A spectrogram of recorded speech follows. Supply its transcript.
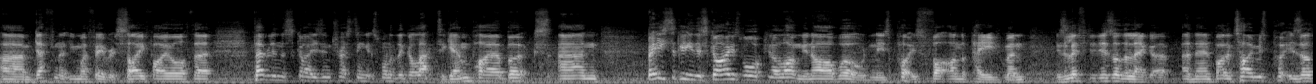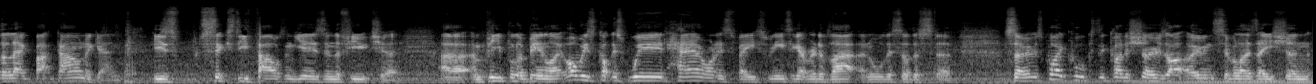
um, definitely my favourite sci-fi author. Pebble in the Sky is interesting, it's one of the Galactic Empire books and basically this guy's walking along in our world and he's put his foot on the pavement, he's lifted his other leg up, and then by the time he's put his other leg back down again, he's 60,000 years in the future. Uh, and people are being like, oh, he's got this weird hair on his face, we need to get rid of that, and all this other stuff. So it was quite cool because it kind of shows our own civilization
